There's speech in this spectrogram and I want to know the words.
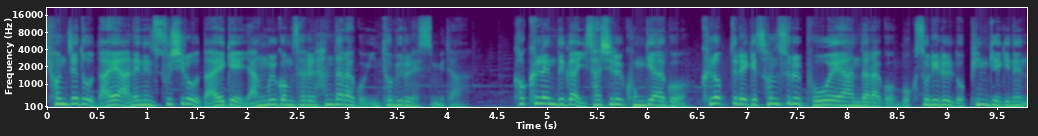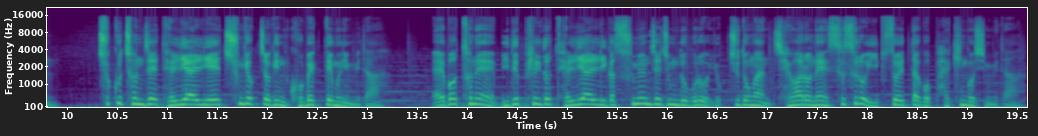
현재도 나의 아내는 수시로 나에게 약물 검사를 한다라고 인터뷰를 했습니다. 커클랜드가 이 사실을 공개하고 클럽들에게 선수를 보호해야 한다라고 목소리를 높인 계기는 축구 천재 델리알리의 충격적인 고백 때문입니다. 에버턴의 미드필더 델리알리가 수면제 중독으로 6주 동안 재활원에 스스로 입소했다고 밝힌 것입니다.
